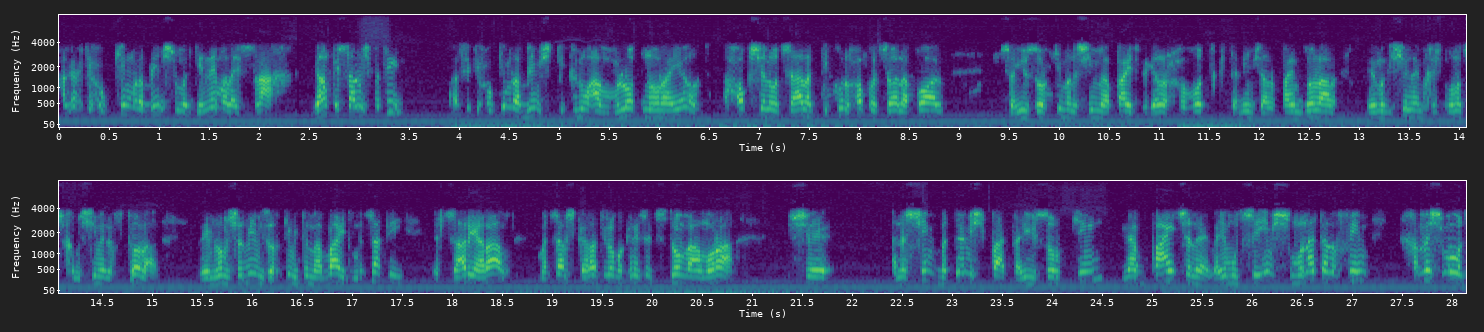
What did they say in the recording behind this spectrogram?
חגגתי חוקים רבים שמגנים על האזרח, גם כשר משפטים. עשיתי חוקים רבים שתיקנו עוולות נוראיות. החוק של הוצאה לתיקון חוק הוצאה לפועל, שהיו זורקים אנשים מהבית בגלל רחובות קטנים של 2,000 דולר, והם מגישים להם חשבונות של 50 אלף דולר, והם לא משלמים, זורקים איתם מהבית. מצאתי, לצערי הרב, מצב שקראתי לו בכנסת סדום ועמורה, שאנשים בבתי משפט היו זורקים מהבית שלהם, היו מוציאים 8,500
